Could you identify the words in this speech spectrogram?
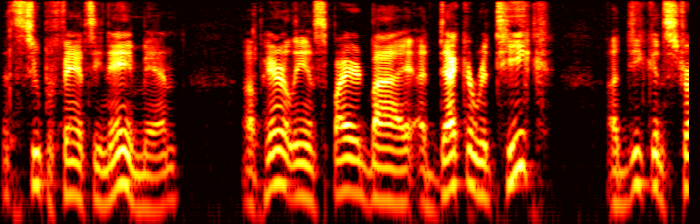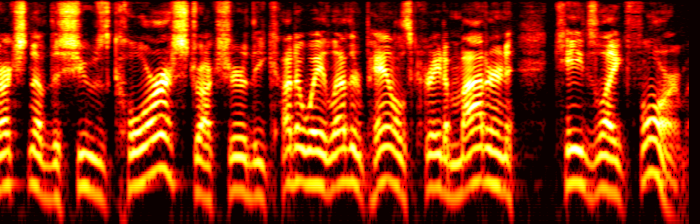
that's a super fancy name, man. Apparently inspired by a Decoratique, a deconstruction of the shoe's core structure. The cutaway leather panels create a modern cage-like form.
